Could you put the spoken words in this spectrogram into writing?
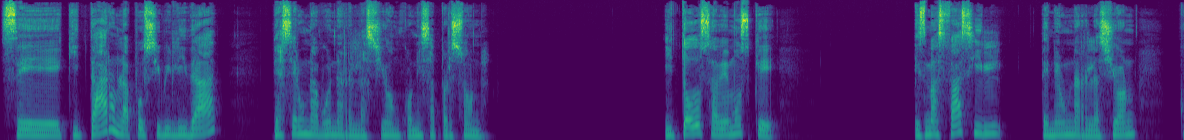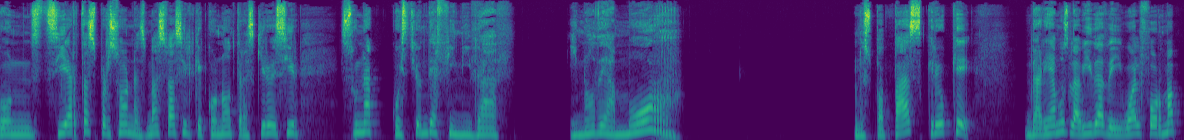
Se quitaron la posibilidad de hacer una buena relación con esa persona. Y todos sabemos que es más fácil tener una relación con ciertas personas, más fácil que con otras. Quiero decir, es una cuestión de afinidad y no de amor. Los papás creo que daríamos la vida de igual forma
